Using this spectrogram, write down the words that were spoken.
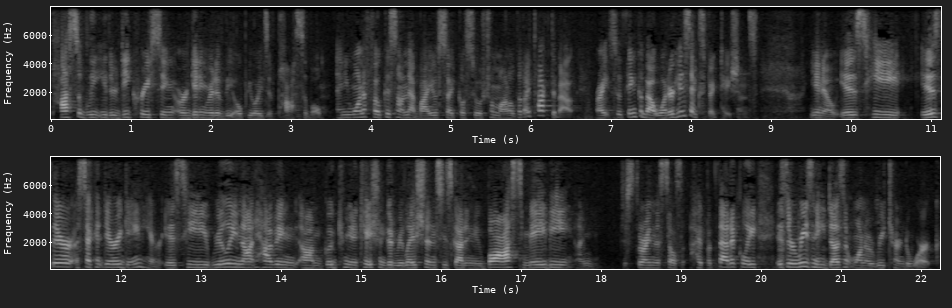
possibly either decreasing or getting rid of the opioids if possible. And you want to focus on that biopsychosocial model that I talked about, right? So think about what are his expectations. You know, is he is there a secondary gain here? Is he really not having um, good communication, good relations? He's got a new boss, maybe. I'm just throwing this out hypothetically. Is there a reason he doesn't want to return to work?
